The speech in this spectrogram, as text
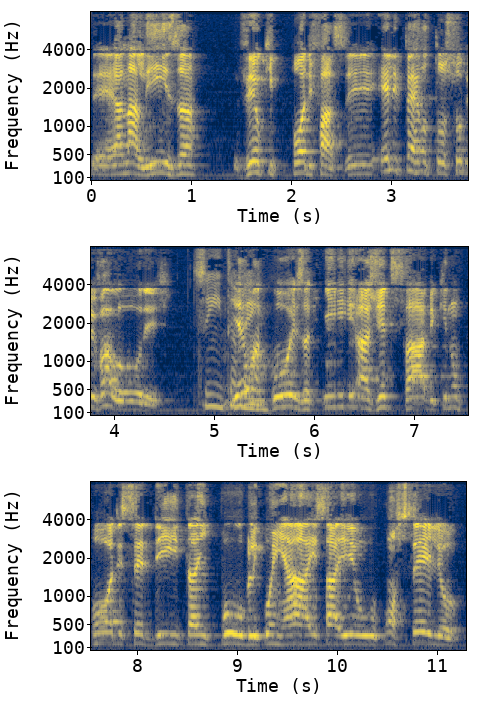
é, analisa, vê o que pode fazer. Ele perguntou sobre valores. Sim, também. E é uma coisa que a gente sabe que não pode ser dita em público, em ah, isso aí o conselho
